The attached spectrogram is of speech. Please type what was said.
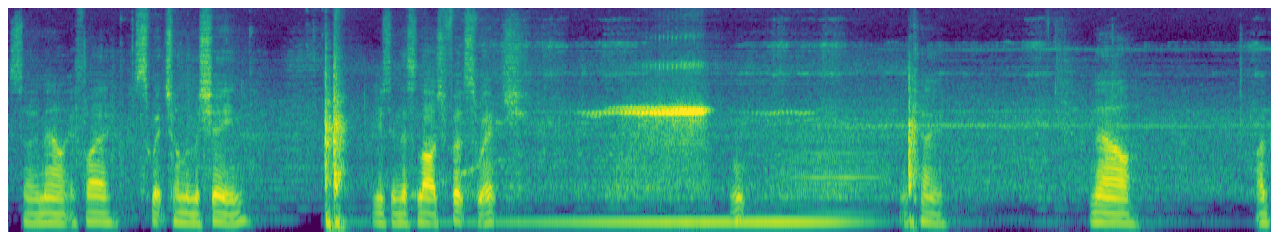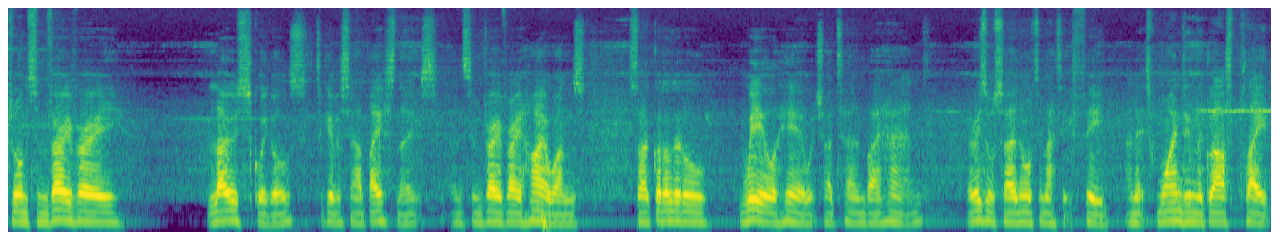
So now if I switch on the machine using this large foot switch, ooh, Okay. Now, I've drawn some very, very low squiggles to give us our bass notes and some very, very high ones. So I've got a little wheel here which I turn by hand. There is also an automatic feed and it's winding the glass plate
